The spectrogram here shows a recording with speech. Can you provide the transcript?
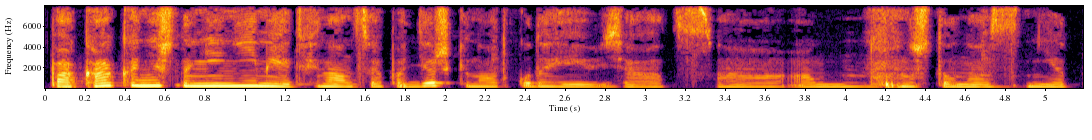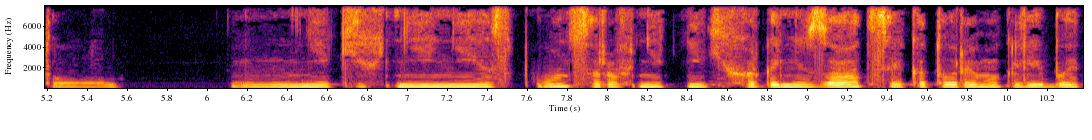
Пока, конечно, не, не имеет финансовой поддержки, но откуда ей взяться? Что у нас нету никаких ни, ни спонсоров, ни никаких организаций, которые могли бы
